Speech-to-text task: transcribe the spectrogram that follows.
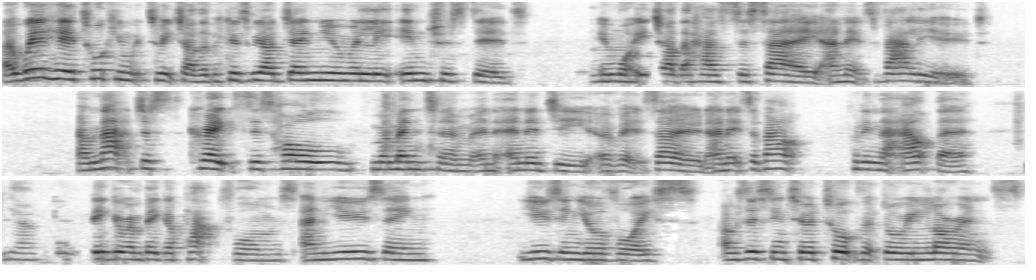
like we're here talking to each other because we are genuinely interested mm. in what mm. each other has to say and it's valued and that just creates this whole momentum and energy of its own. And it's about putting that out there. Yeah. Bigger and bigger platforms and using using your voice. I was listening to a talk that doreen lawrence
